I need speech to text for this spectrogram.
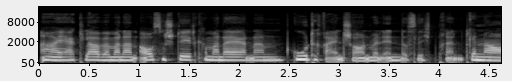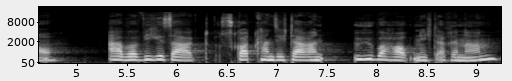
Ah ja, klar, wenn man dann außen steht, kann man da ja dann gut reinschauen, wenn innen das Licht brennt. Genau. Aber wie gesagt, Scott kann sich daran überhaupt nicht erinnern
